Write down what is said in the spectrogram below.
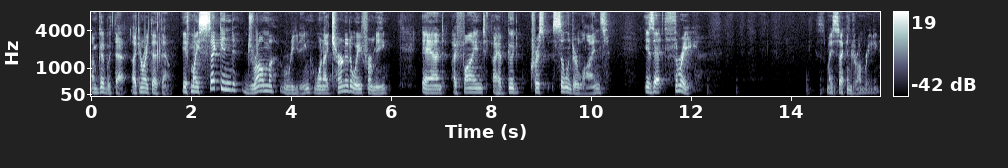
I'm good with that. I can write that down. If my second drum reading, when I turn it away from me and I find I have good crisp cylinder lines, is at three. This is my second drum reading.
